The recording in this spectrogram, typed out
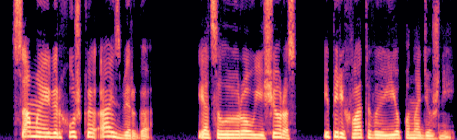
— самая верхушка айсберга», я целую Роу еще раз и перехватываю ее понадежней.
